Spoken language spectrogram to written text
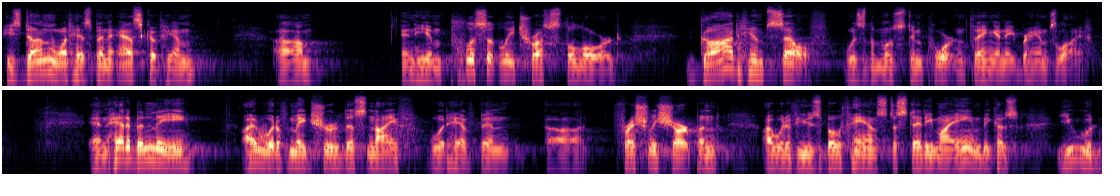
He's done what has been asked of him, um, and he implicitly trusts the Lord God Himself was the most important thing in Abraham's life. And had it been me, I would have made sure this knife would have been uh, freshly sharpened. I would have used both hands to steady my aim because you would,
